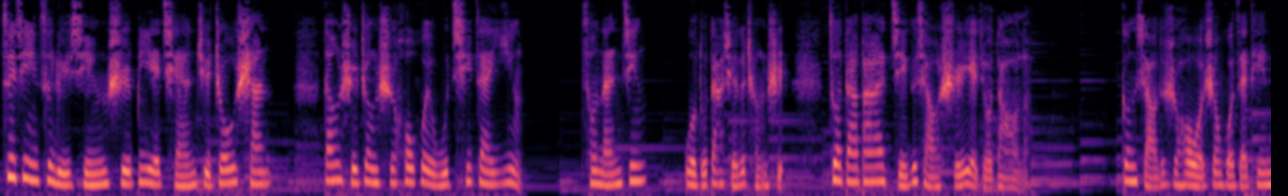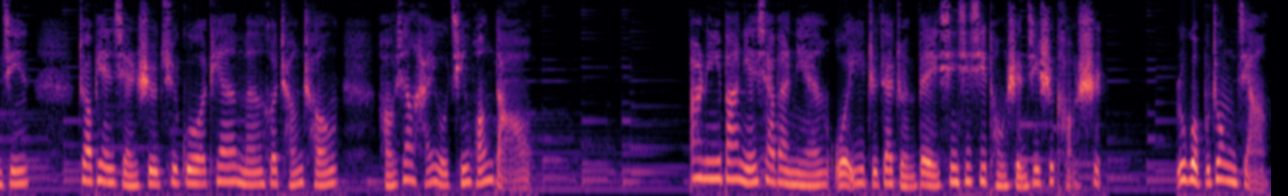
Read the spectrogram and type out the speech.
最近一次旅行是毕业前去舟山，当时正是后会无期在应，从南京。我读大学的城市，坐大巴几个小时也就到了。更小的时候，我生活在天津，照片显示去过天安门和长城，好像还有秦皇岛。二零一八年下半年，我一直在准备信息系统审计师考试。如果不中奖，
